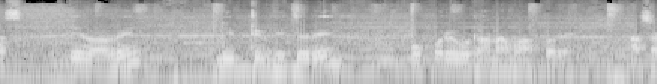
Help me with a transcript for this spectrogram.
আজ এভাবে লিফটের ভিতরে উপরে ওঠানামা করে। আশা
